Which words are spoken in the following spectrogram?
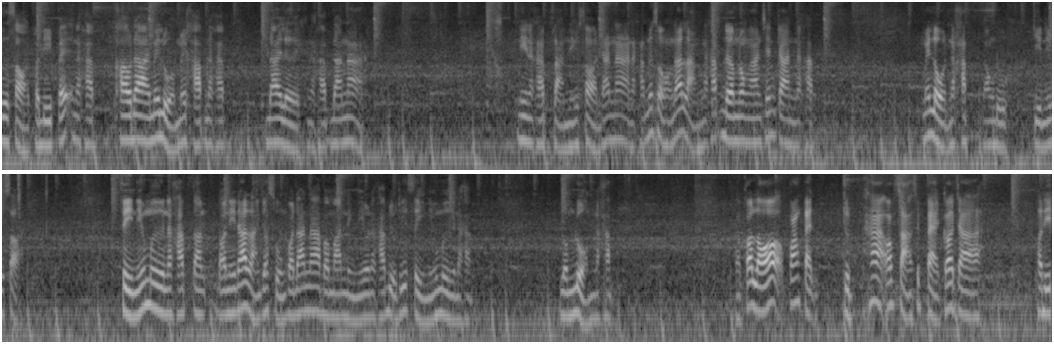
มือสอดพอดีเป๊ะนะครับ เข้าได้ไม่หลวมไม่คับนะครับ ได้เลยนะครับ ด้านหน้า นี่นะครับ3นิ้วสอดด้านหน้านะครับ ในส่วนของด้านหลังนะครับ เดิมโรงงานเช่นกันนะครับ ไม่โหลดนะครับ ลองดูกี่นิ้วสอด 4 นิ้วมือนะครับตอนตอนนี้ด้านหลังจะสูงกว่าด้านหน้าประมาณ 1 นิ้วนะครับ อยู่ที่ 4 นิ้วมือนะครับหลวมๆนะครับ แล้วก็ล้อกว้าง 8.5ออฟ38 ก็จะพอดี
